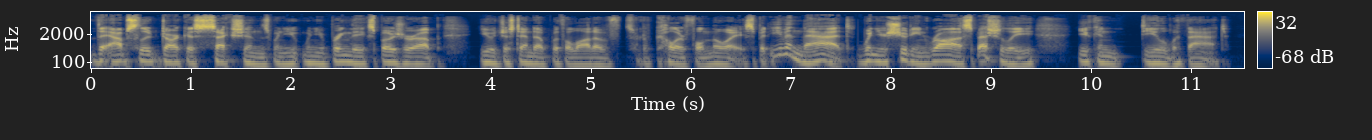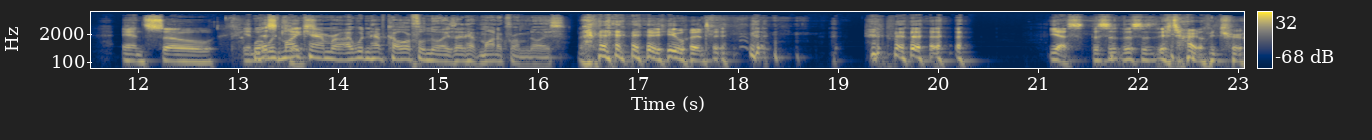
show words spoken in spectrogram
the absolute darkest sections when you when you bring the exposure up you would just end up with a lot of sort of colorful noise. But even that when you're shooting raw especially you can deal with that. And so in well, this with case, my camera i wouldn't have colorful noise i'd have monochrome noise. You would. Yes this is this is entirely true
